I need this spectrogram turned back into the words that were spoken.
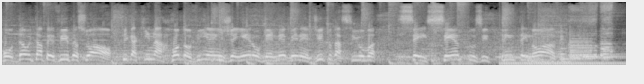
Rodão Itapevi, pessoal, fica aqui na rodovia Engenheiro René Benedito da Silva, 639.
